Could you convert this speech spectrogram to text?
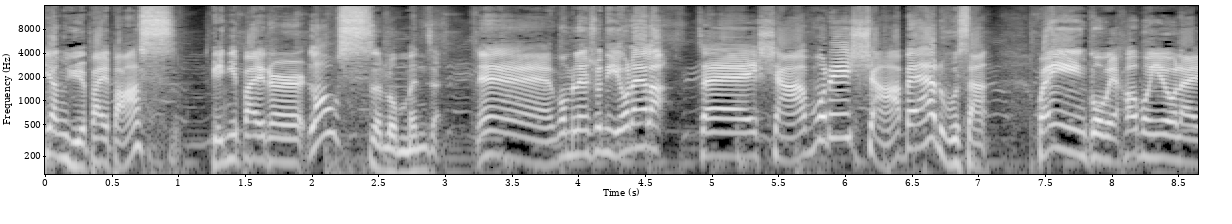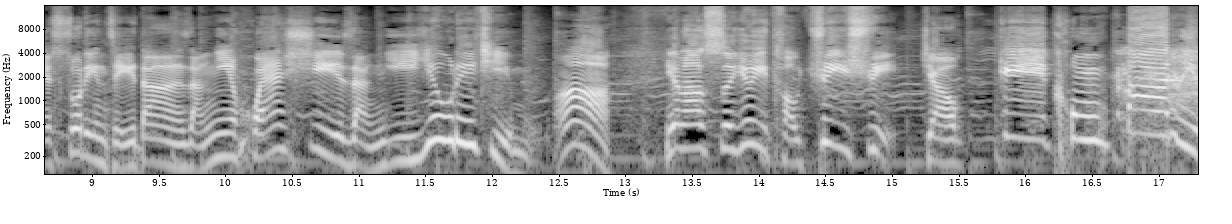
洋芋摆巴适，给你摆点儿老实龙门阵。哎，我们两兄弟又来了，在下午的下班路上，欢迎各位好朋友来锁定这一档让你欢喜、让你有的节目啊！杨老师有一套绝学，叫隔空打牛。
